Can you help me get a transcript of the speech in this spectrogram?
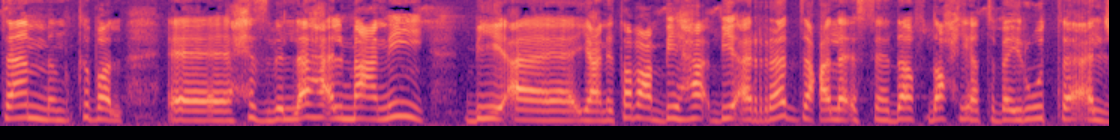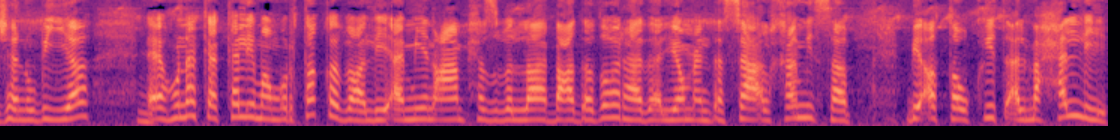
تام من قبل حزب الله المعني ب يعني طبعا بالرد على استهداف ضاحية بيروت الجنوبية. هناك كلمة مرتقبة لأمين عام حزب الله بعد ظهر هذا اليوم عند الساعة الخامسة بالتوقيت المحلي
